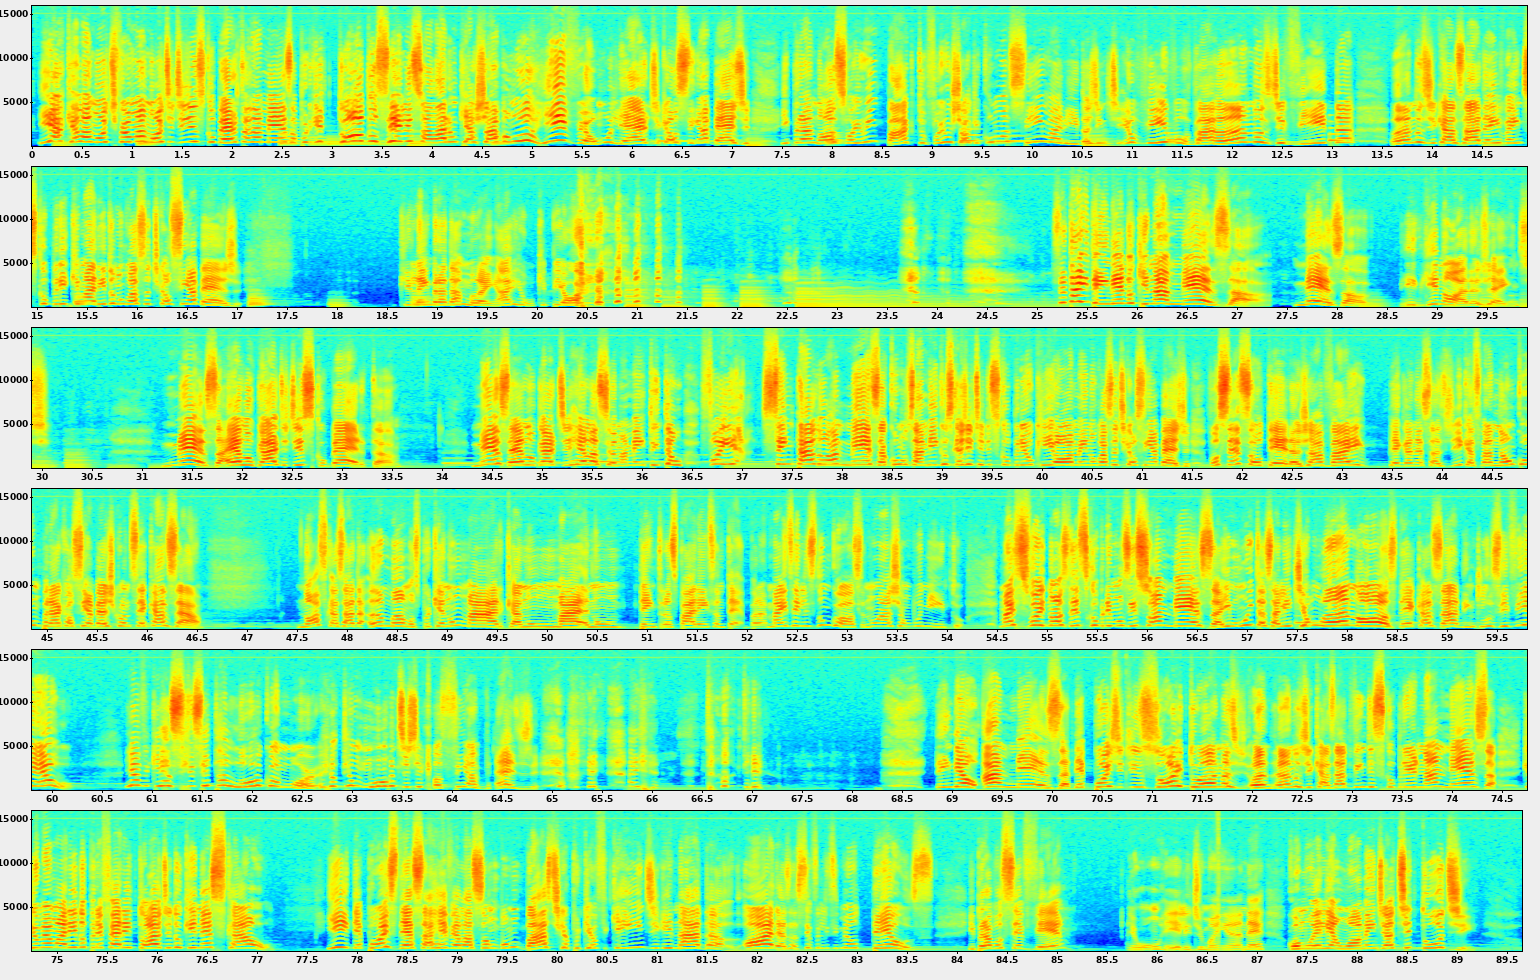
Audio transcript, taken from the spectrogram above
E aquela noite foi uma noite de descoberta na mesa, porque todos eles falaram que achavam horrível mulher de calcinha bege. E para nós foi um impacto, foi um choque. Como assim, marido? A gente, eu vivo há anos de vida, anos de casada, e vem descobrir que marido não gosta de calcinha bege. Que lembra da mãe. Ai, o que pior. Você está entendendo que na mesa Mesa, ignora, gente. Mesa é lugar de descoberta. Mesa é lugar de relacionamento. Então, foi sentado à mesa com os amigos que a gente descobriu que homem não gosta de calcinha bege. Você solteira, já vai pegando essas dicas para não comprar calcinha bege quando você casar nós casada amamos, porque não marca, não, mar, não tem transparência, não tem, mas eles não gostam, não acham bonito. Mas foi, nós descobrimos isso à mesa, e muitas ali tinham anos de casada, inclusive eu. E eu fiquei assim, você tá louco, amor? Eu tenho um monte de calcinha bege. Entendeu? A mesa, depois de 18 anos, anos de casado, vim descobrir na mesa que o meu marido prefere Todd do que Nescau. E depois dessa revelação bombástica, porque eu fiquei indignada horas, assim, eu falei assim, meu Deus. E para você ver, eu honrei ele de manhã, né? Como ele é um homem de atitude.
